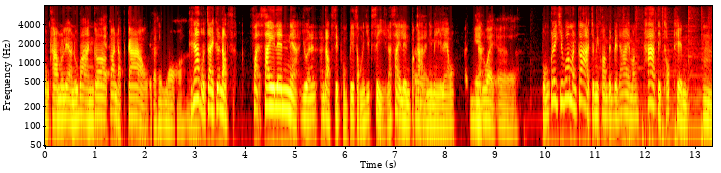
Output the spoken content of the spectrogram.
สงครามโรงเรียนอนุบาลก็ก็อันดับเก้าเป็นการเทนวอลที่น่าสนใจคืออันดับไซเลนเนี่ยอยู่ในอันดับสิบของปี2024และไซเลนประกาศอนิเมะแล้วอนิ เมะด้วย เออ ผมก็เลยคิดว่ามันก็อาจจะมีความเป็นไปได้มั้งถ้าติดท็อป 10 อืม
